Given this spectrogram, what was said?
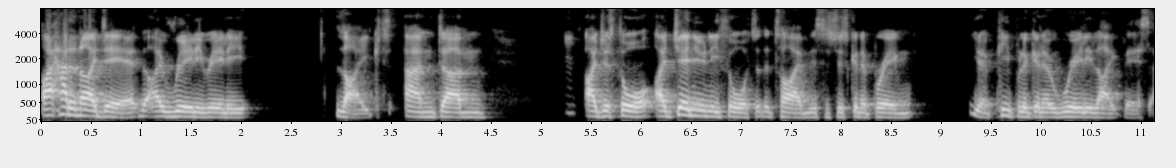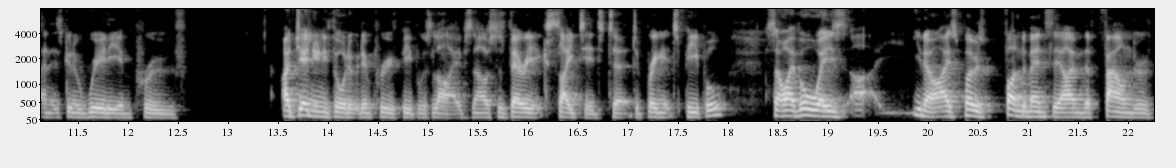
I had an idea that I really really liked, and um, I just thought I genuinely thought at the time this is just going to bring, you know, people are going to really like this, and it's going to really improve I genuinely thought it would improve people's lives, and I was just very excited to to bring it to people. So I've always, uh, you know, I suppose fundamentally I'm the founder of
